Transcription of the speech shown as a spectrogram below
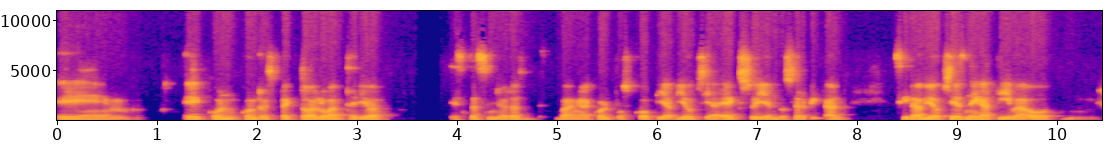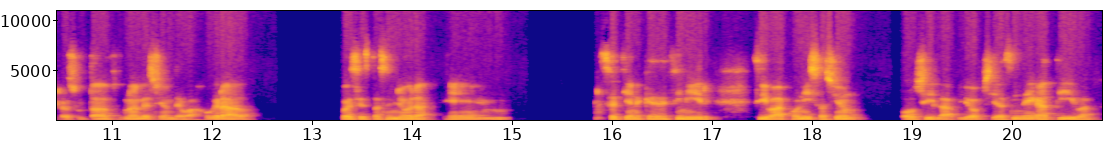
eh, eh, con, con, respecto a lo anterior. Estas señoras van a colposcopia, biopsia exo y endocervical. Si la biopsia es negativa o el resultado es una lesión de bajo grado, pues esta señora eh, se tiene que definir si va a conización o si la biopsia es negativa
